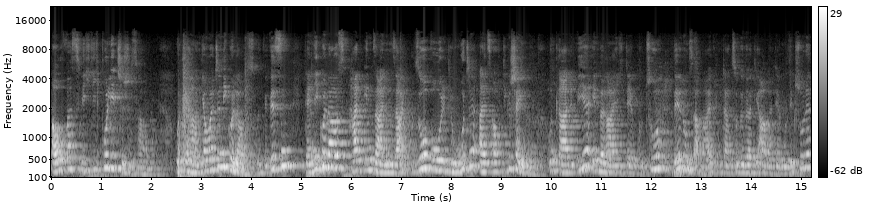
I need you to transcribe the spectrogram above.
auch was wichtig Politisches haben. Und wir haben ja heute Nikolaus und wir wissen, der Nikolaus hat in seinem Sack sowohl die Rute als auch die Geschenke. Und gerade wir im Bereich der Kulturbildungsarbeit, und dazu gehört die Arbeit der Musikschule,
